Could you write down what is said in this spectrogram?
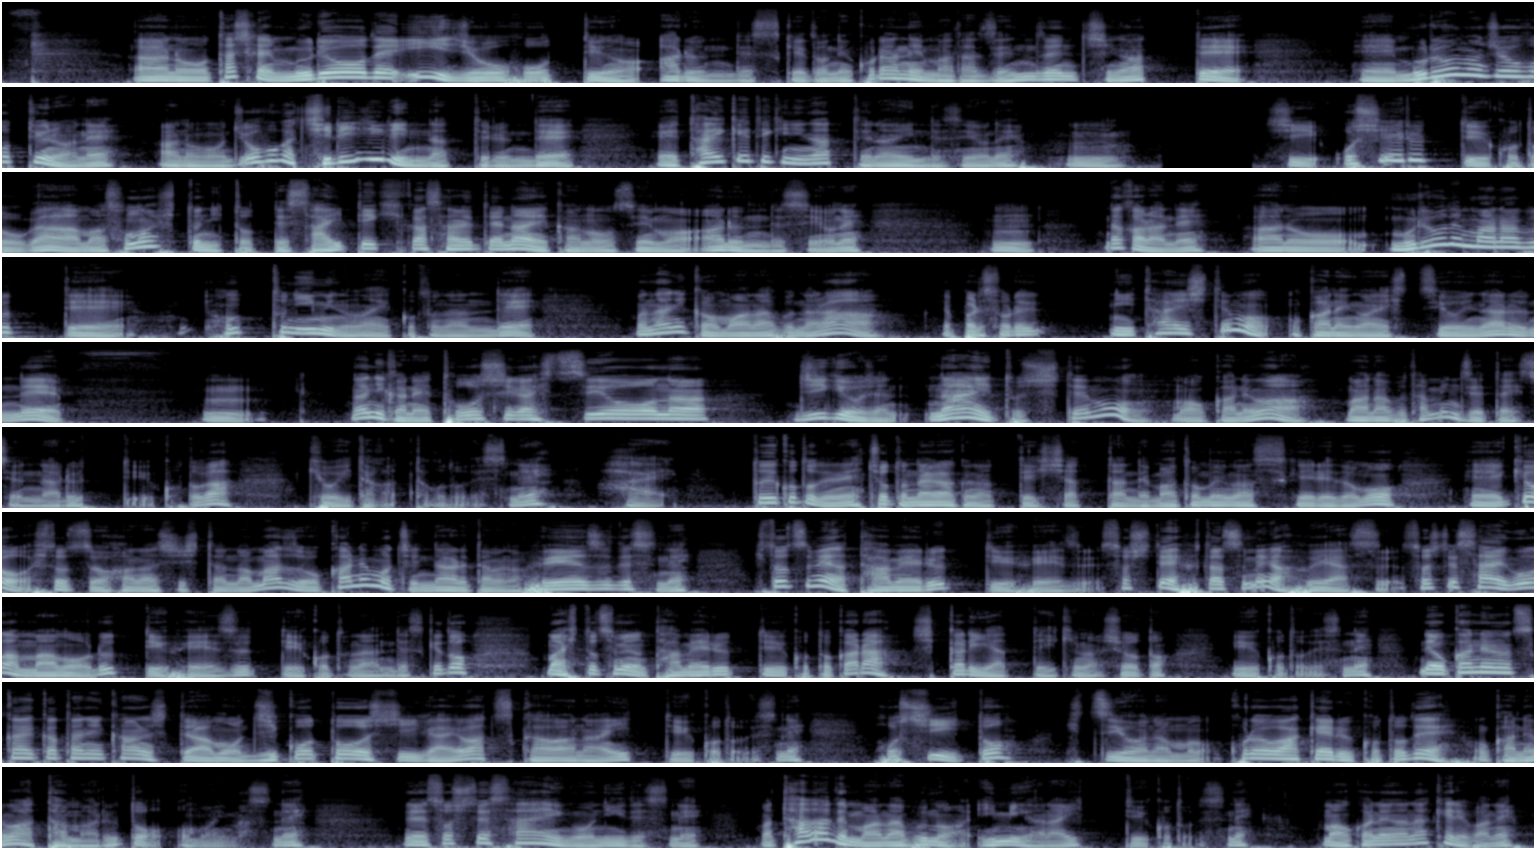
あの、確かに無料でいい情報っていうのはあるんですけどね、これはね、また全然違って、えー、無料の情報っていうのはね、あの、情報がチリリリになってるんで、えー、体系的になってないんですよね。うん。し、教えるっていうことが、まあ、その人にとって最適化されてない可能性もあるんですよね。うん。だからね、あの、無料で学ぶって、本当に意味のないことなんで、まあ、何かを学ぶなら、やっぱりそれに対してもお金が必要になるんで、うん、何かね、投資が必要な事業じゃないとしても、まあ、お金は学ぶために絶対必要になるっていうことが今日言いたかったことですね。はい。ということでね、ちょっと長くなってきちゃったんでまとめますけれども、えー、今日一つお話ししたのは、まずお金持ちになるためのフェーズですね。一つ目が貯めるっていうフェーズ、そして二つ目が増やす、そして最後が守るっていうフェーズっていうことなんですけど、まあ一つ目の貯めるっていうことからしっかりやっていきましょうということですね。で、お金の使い方に関してはもう自己投資以外は使わないっていうことですね。欲しいと必要なもの、これを分けることでお金は貯まると思いますね。で、そして最後にですね、まあ、ただで学ぶのは意味がないっていうことですね。まあ、お金がなければね、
